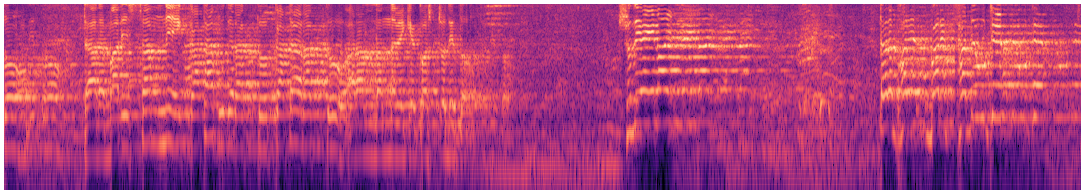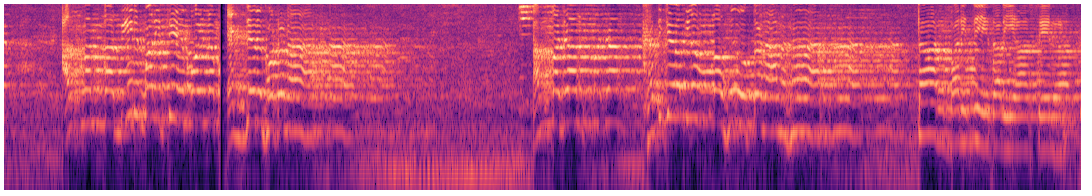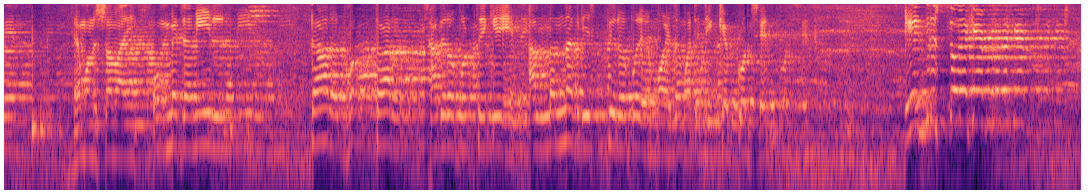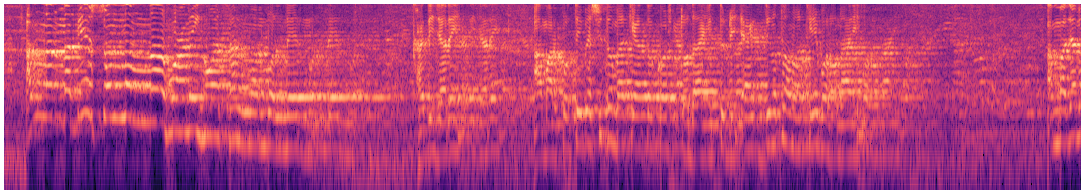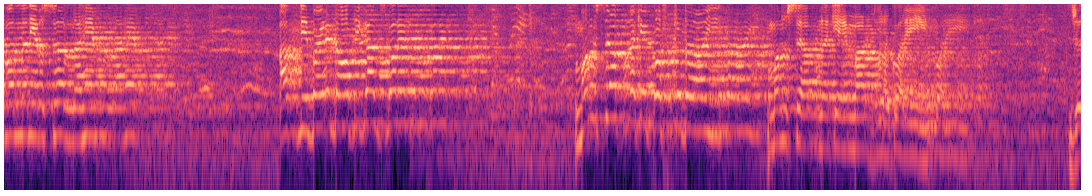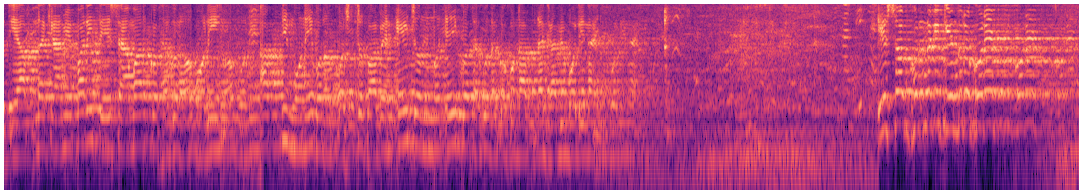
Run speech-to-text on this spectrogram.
তার বাড়ির সামনে কাটা পুঁতে রাখতো, কাটা রাখতো আর আল্লাহ নবীকে কষ্ট দিত। শুধু এই নয়, তার বাড়ির ছাদে উঠে আল্লাহ নবীর বাড়িতে মহিলা একদিনের ঘটনা। আম্মা জান তার বাড়িতে দাঁড়িয়ে আছেন। এমন সময় উম্মে জামিল তার তার ছাদের উপর থেকে আল্লাহ নবীর স্ত্রীর উপরে ময়লা মাটি নিক্ষেপ করছেন। এই দৃশ্য দেখে আল্লাহ নবী সাল্লাল্লাহু আলাইহি ওয়াসাল্লাম বললেন, খাদিজা রে, আমার প্রতিবেশী তোমাকে এত কষ্ট দেয়, তুমি একদিনও তো আমাকে বলো নাই। আম্মা জান বললেন রাসূলুল্লাহ, আপনি বাইরে দাওয়াতি কাজ করেন। মানুষে আপনাকে কষ্ট দেয়, মানুষে আপনাকে মারধর করে। যদি আপনাকে আমি বাড়িতে এসে আমার কথাগুলো বলি, আপনি মনে বড় কষ্ট পাবেন। এই জন্য এই কথাগুলো কখনো আপনাকে আমি বলি নাই। এসব ঘটনাকে কেন্দ্র করে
